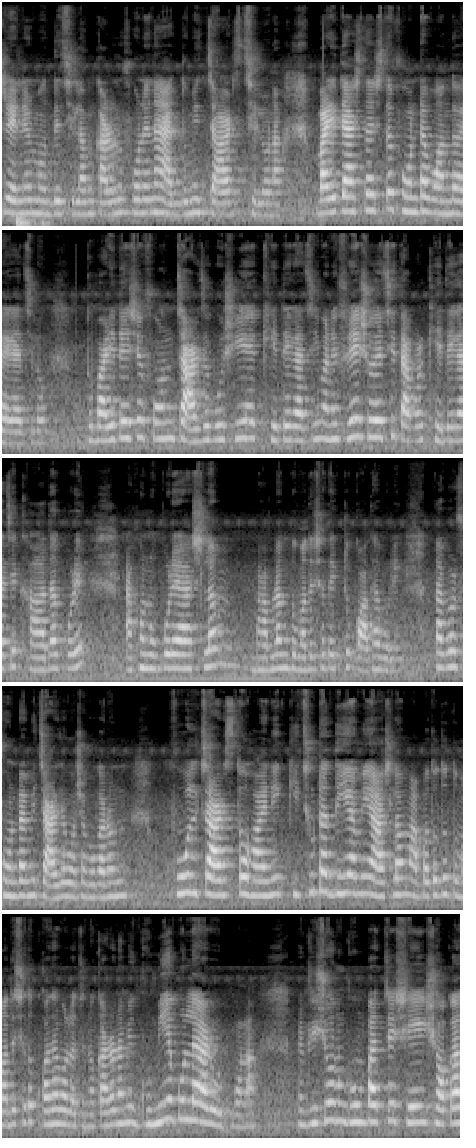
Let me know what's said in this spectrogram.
ট্রেনের মধ্যে ছিলাম। কারণ ফোনে না একদমই চার্জ ছিল না। বাড়িতে আসতে আসতে ফোনটা বন্ধ হয়ে গেছিল। তো বাড়িতে এসে ফোন চার্জে বসিয়ে খেতে গেছি। মানে ফ্রেশ হয়েছি, তারপর খেতে গেছি, খাওয়া দাওয়া করে এখন উপরে আসলাম। ভাবলাম তোমাদের সাথে একটু কথা বলি। তারপর ফোনটা আমি চার্জে বসাবো। কারণ ফুল চার্জ তো হয়নি। কিছুটা দিয়ে আমি আসলাম, আপাতত তোমাদের সাথে কথা বলার জন্য। কারণ আমি ঘুমিয়ে পড়লে আর উঠবো না। মানে ভীষণ ঘুম পাচ্ছে, সেই সকাল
